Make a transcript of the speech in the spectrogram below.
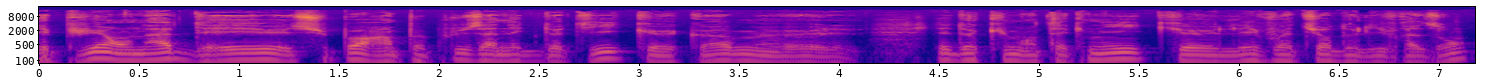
Et puis on a des supports un peu plus anecdotiques euh, comme euh, les documents techniques, euh, les voitures de livraison,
